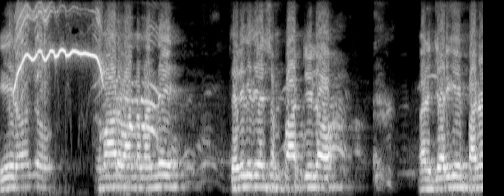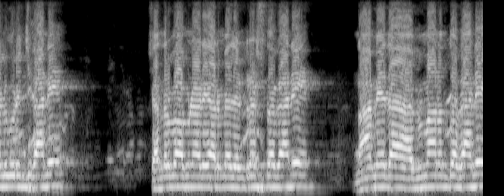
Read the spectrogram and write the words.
ఈ రోజు సుమారు వంద మంది తెలుగుదేశం పార్టీలో మరి జరిగే పనుల గురించి కానీ చంద్రబాబు నాయుడు గారి మీద ఇంట్రెస్ట్తో కానీ నా మీద అభిమానంతో కానీ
